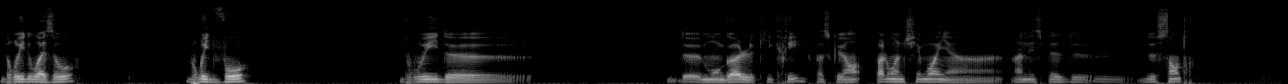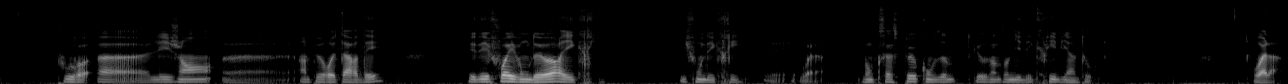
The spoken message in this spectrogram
bruit d'oiseaux, bruit de veau, bruit de de mongols qui crient, parce que pas loin de chez moi, il y a un, espèce de, de, centre pour euh, les gens euh, un peu retardés. Et des fois, ils vont dehors et ils crient. Ils font des cris. Et voilà. Donc ça se peut que vous entendiez des cris bientôt. Voilà.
